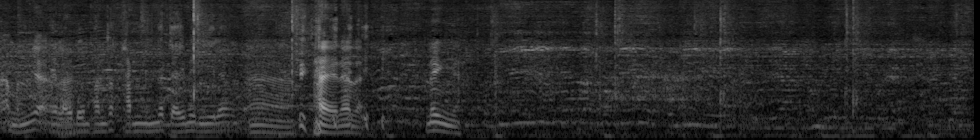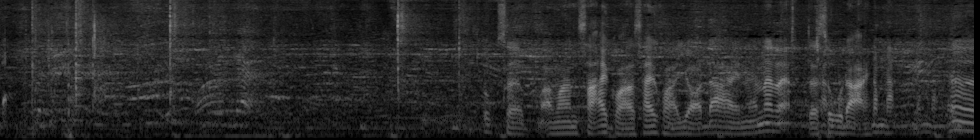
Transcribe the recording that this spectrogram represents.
นะมันเนี้ยให้เราเดิมพันสักพันหนึงก็ใจไม่ดีแล้วอ่าใช่นั่นแหละนิ่งไงลู เสิร์ฟประมาณซ้ายขวาซ้ายขวาหยอดได้นะนั่นแหละจะสู้ได้น้ำหนักน้ำหนักเออ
